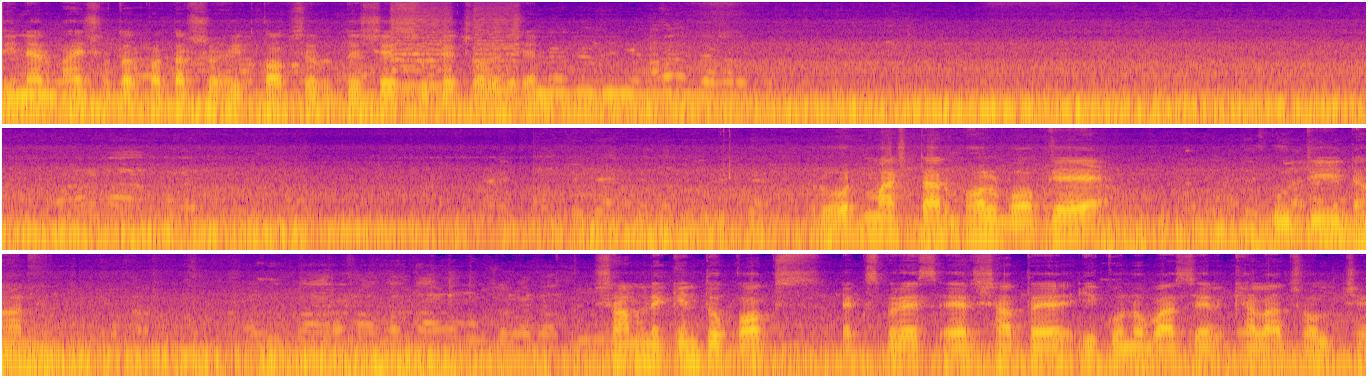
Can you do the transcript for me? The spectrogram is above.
দিনের ভাই সতর্কতার সহিত কক্সের উদ্দেশ্যে ছুটে চলেছেন। রোড মাস্টার ভলভোকে উটি ডান। সামনে কিন্তু কক্স এক্সপ্রেস এর সাথে ইকোনো বাসের খেলা চলছে।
